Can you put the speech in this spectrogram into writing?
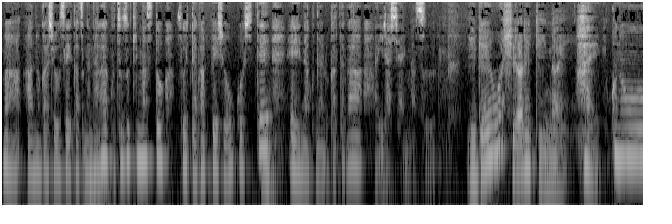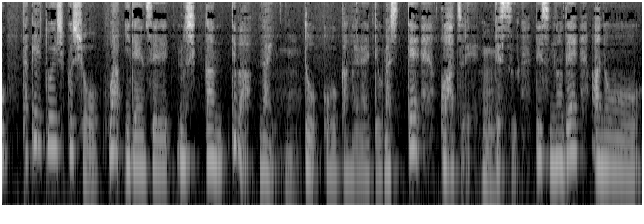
まあ、あの、合唱生活が長く続きますと、そういった合併症を起こして、うん、えー、亡くなる方がいらっしゃいます。遺伝は知られていないはい。この、多系統萎縮症は遺伝性の疾患ではないと考えられておりまして、後発例です。うん、ですので、あの、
